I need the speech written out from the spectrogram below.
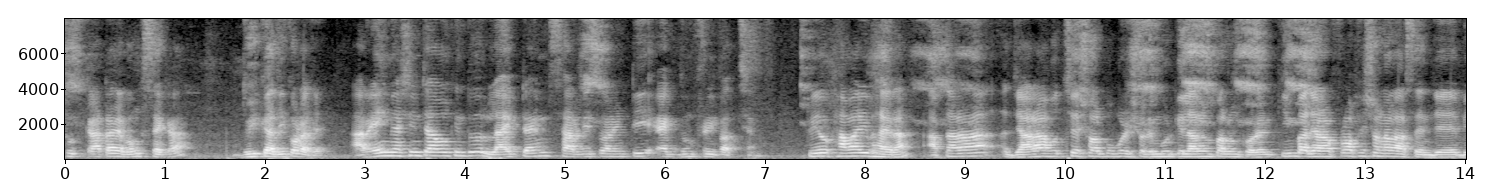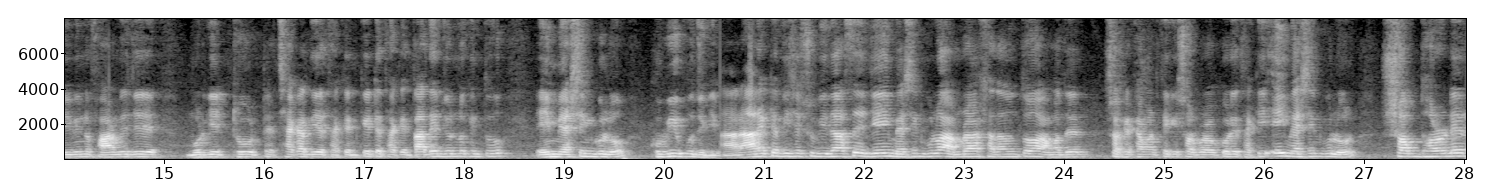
ঠোঁট কাটা এবং সেকা দুই কাজই করা যায়। আর এই মেশিনটাও কিন্তু লাইফ টাইম সার্ভিস ওয়ারেন্টি একদম ফ্রি পাচ্ছেন। প্রিয় খামারি ভাইরা, আপনারা যারা হচ্ছে স্বল্প পরিসরে মুরগি লালন পালন করেন কিংবা যারা প্রফেশনাল আছেন যে বিভিন্ন ফার্মে যে মুরগির ঠোঁট ছাকা দিয়ে থাকেন, কেটে থাকেন, তাদের জন্য কিন্তু এই মেশিনগুলো খুবই উপযোগী। আর আরেকটা বিশেষ সুবিধা আছে যে এই মেশিনগুলো আমরা সাধারণত আমাদের শখের খামার থেকে সরবরাহ করে থাকি। এই মেশিনগুলোর সব ধরনের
